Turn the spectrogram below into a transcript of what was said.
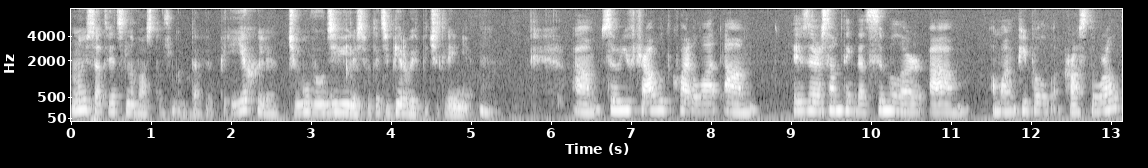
ну и, соответственно, вас тоже, когда вы переехали, чему вы удивились, вот эти первые впечатления? Um, so you've traveled quite a lot. Um, is there something that's similar um, among people across the world?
